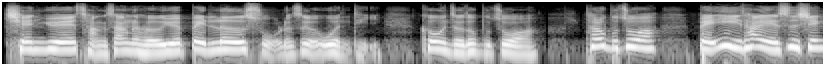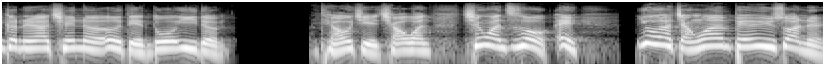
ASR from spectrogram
签约、厂商的合约被勒索了这个问题。柯文哲都不做啊，他都不做啊。北艺他也是先跟人家签了二点多亿的调解敲完，签完之后，哎，又要蒋万安编预算呢。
